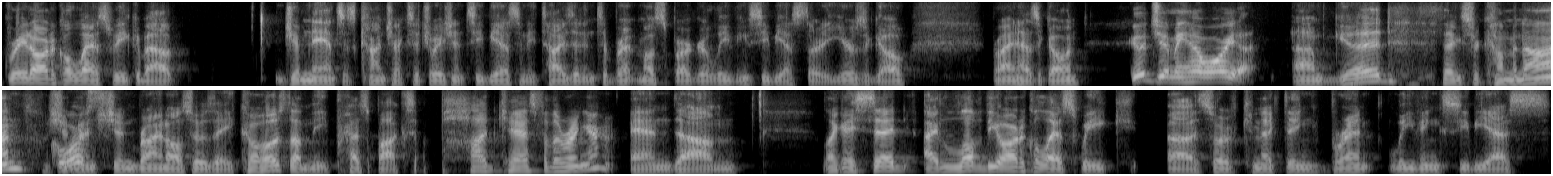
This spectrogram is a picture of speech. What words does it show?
great article last week about Jim Nantz's contract situation at CBS, and he ties it into Brent Musburger leaving CBS 30 years ago. Brian, how's it going? Good, Jimmy. How are you? I'm good. Thanks for coming on. I should mention Brian also is a co-host on the Press Box podcast for The Ringer, and um, like I said, I love the article last week, uh, sort of connecting Brent leaving CBS,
